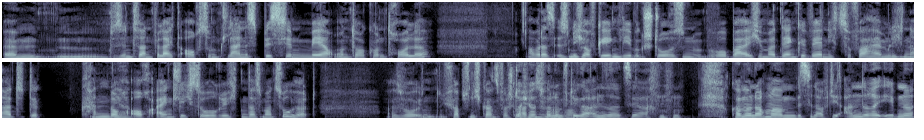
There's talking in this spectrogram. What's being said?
ähm, sind dann vielleicht auch so ein kleines bisschen mehr unter Kontrolle. Aber das ist nicht auf Gegenliebe gestoßen, wobei ich immer denke, wer nichts zu verheimlichen hat, der kann doch ja. auch eigentlich so richten, dass man zuhört. Also ich habe es nicht ganz verstanden. Durchaus vernünftiger Ansatz, ja. Kommen wir noch mal ein bisschen auf die andere Ebene.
